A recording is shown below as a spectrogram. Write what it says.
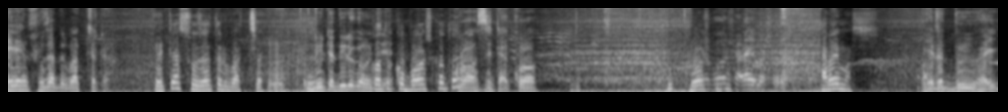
এই দেখেন সোজাতের বাচ্চাটা। এটা সোজাতের বাচ্চা। দুইটা দুই রকম কত বয়স কত? ক্রস এটা ক্রস বয়স আড়াই মাস হবে। আড়াই মাস। এটা দুই ভাই।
